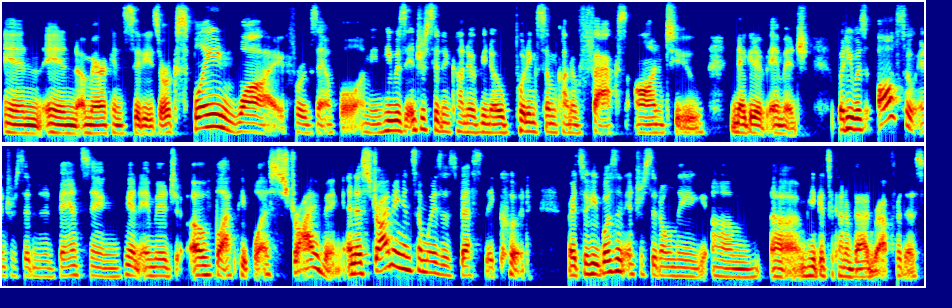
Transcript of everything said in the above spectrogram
in in American cities or explain why, for example. I mean, he was interested in kind of, you know, putting some kind of facts onto negative image, but he was also interested in advancing an image of black people as striving and as striving in some ways as best they could right? So he wasn't interested only. Um, um, he gets a kind of bad rap for this.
